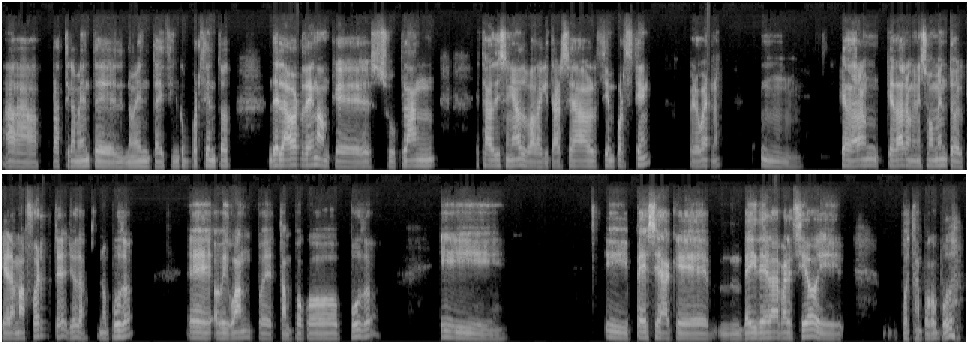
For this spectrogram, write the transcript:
a prácticamente el 95% de la orden, aunque su plan estaba diseñado para quitarse al 100%, pero bueno, mm, quedaron, quedaron en ese momento el que era más fuerte, Yoda, no pudo, eh, Obi-Wan pues tampoco pudo, y, y pese a que Vader apareció y pues tampoco pudo.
